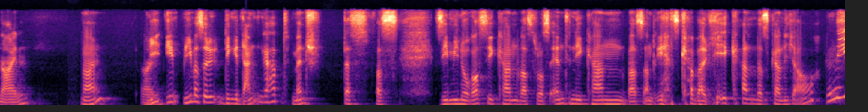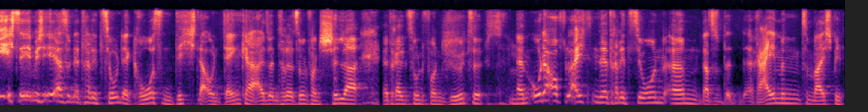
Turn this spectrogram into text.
nein. Nein? nein. Nie, nie, niemals den Gedanken gehabt, Mensch, das, was Simino Rossi kann, was Ross Anthony kann, was Andreas Cavalier kann, das kann ich auch? Nee, ich sehe mich eher so in der Tradition der großen Dichter und Denker, also in der Tradition von Schiller, in der Tradition von Goethe mhm. ähm, oder auch vielleicht in der Tradition, ähm, also Reimen zum Beispiel,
